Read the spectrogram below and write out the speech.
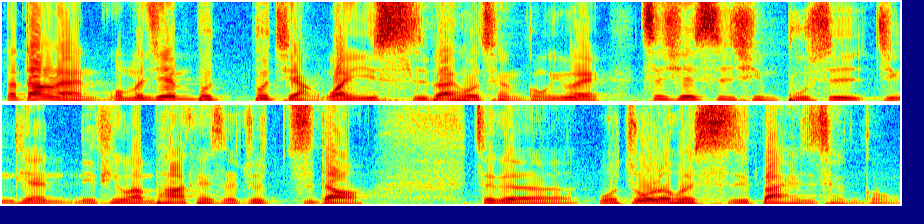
那当然，我们今天不不讲万一失败或成功，因为这些事情不是今天你听完 Podcast 就知道。这个我做了会失败还是成功？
